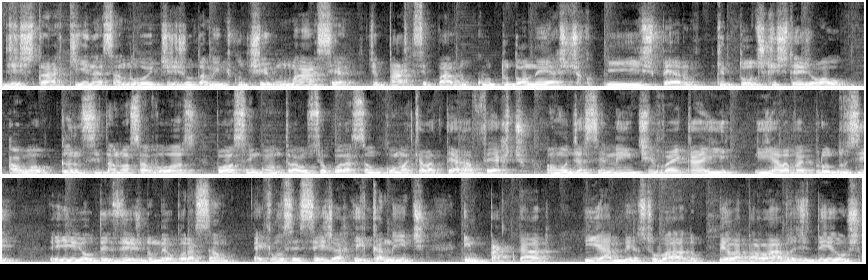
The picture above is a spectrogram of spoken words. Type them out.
de estar aqui nessa noite juntamente contigo, Márcia, de participar do culto doméstico e espero que todos que estejam ao, ao alcance da nossa voz possam encontrar o seu coração como aquela terra fértil, onde a semente vai cair e ela vai produzir. E o desejo do meu coração é que você seja ricamente impactado e abençoado pela palavra de Deus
